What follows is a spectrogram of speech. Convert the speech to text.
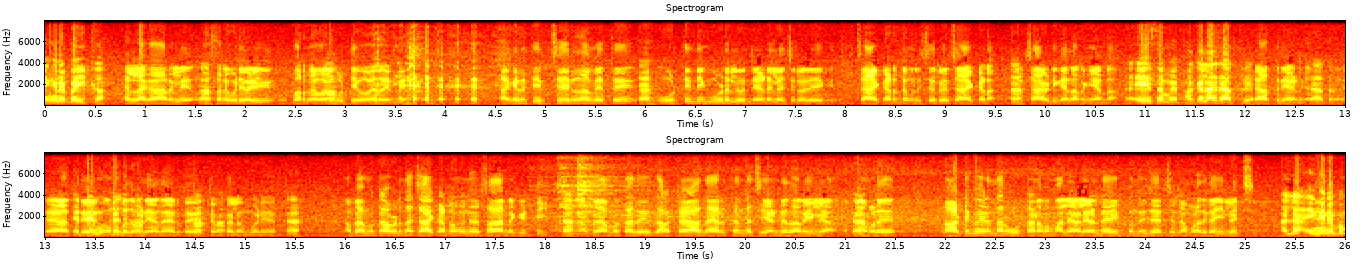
എങ്ങനെ ബൈക്കാ? അല്ല കാറിൽ വസനകുടി വഴി പറഞ്ഞ പോലെ ഊട്ടി പോയത് തന്നെ. അങ്ങനെ തിരിച്ചു വരുന്ന സമയത്ത് ഊട്ടിന്റെയും കൂടലൂരിന്റെ ഇടയിൽ വെച്ചിട്ട് ഒരു ചായക്കടന്റെ മുന്നിൽ ചെറിയൊരു ചായക്കട. ചായ കുടിക്കാൻ ഇറങ്ങിയണ്ട. ഏത് സമയം? പകല രാത്രി രാത്രിയാണ്. രാത്രി. ഒമ്പത് മണിയാ നേരത്തെ എട്ട് മുക്കാൽ ഒമ്പത് മണി നേരത്തെ. അപ്പൊ നമുക്ക് അവിടുന്ന് ചായക്കാട്ടിന് മുന്നേ ഒരു സാധനം കിട്ടി. അപ്പൊ അത് കറക്റ്റ് ആ നേരത്തെ എന്താ ചെയ്യേണ്ടതെന്ന് അറിയില്ല. അപ്പൊ നമ്മൾ നാട്ടിൽ വരുന്ന റൂട്ടാണ്. അപ്പൊ മലയാളികളുടെ എന്ന് വിചാരിച്ചിട്ട് നമ്മളത് കയ്യിൽ വെച്ച്. അല്ല എങ്ങനെ ഇപ്പൊ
